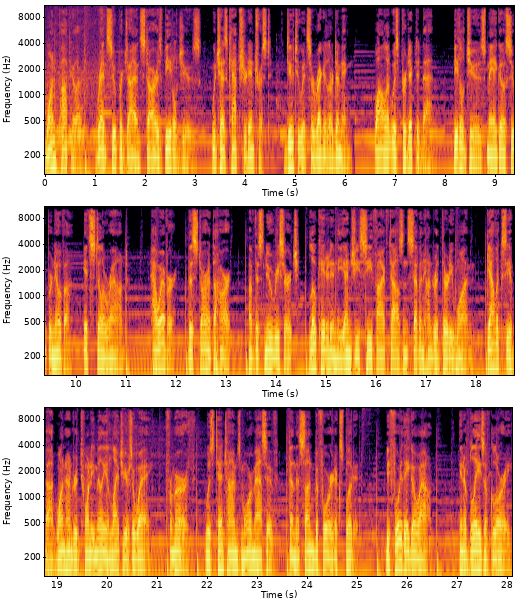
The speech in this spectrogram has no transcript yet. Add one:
One popular, red supergiant star is Betelgeuse, which has captured interest, due to its irregular dimming. While it was predicted that Betelgeuse may go supernova, it's still around. However, the star at the heart of this new research, located in the NGC 5731, galaxy about 120 million light-years away from Earth, was 10 times more massive than the Sun before it exploded. Before they go out in a blaze of glory,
